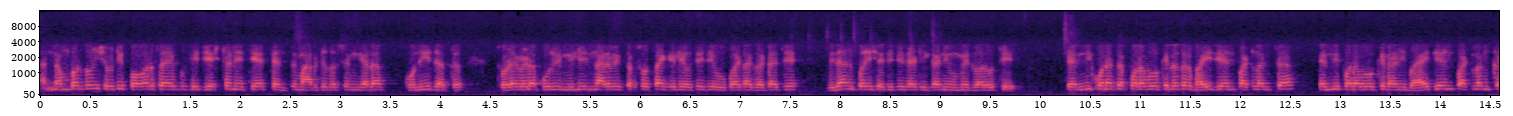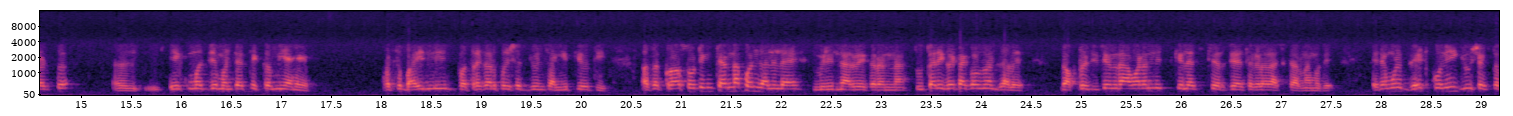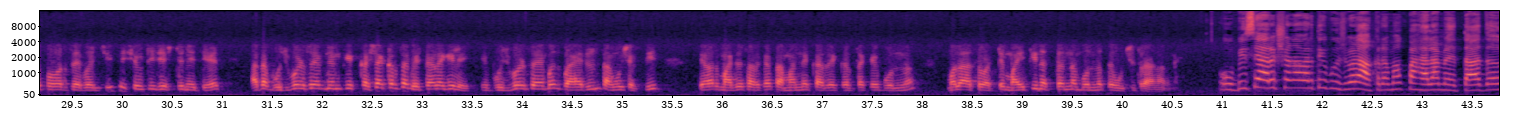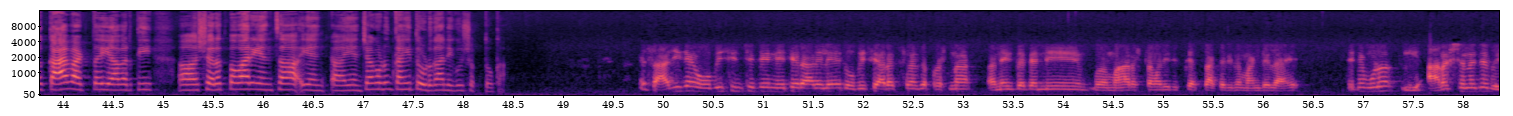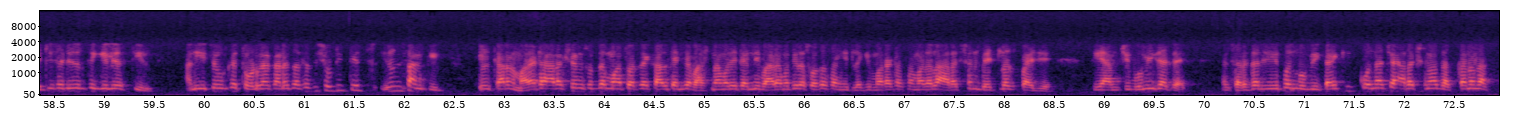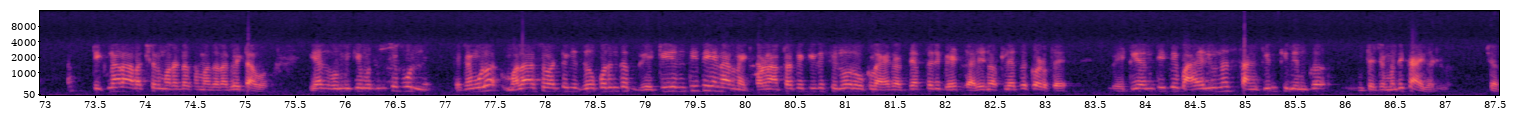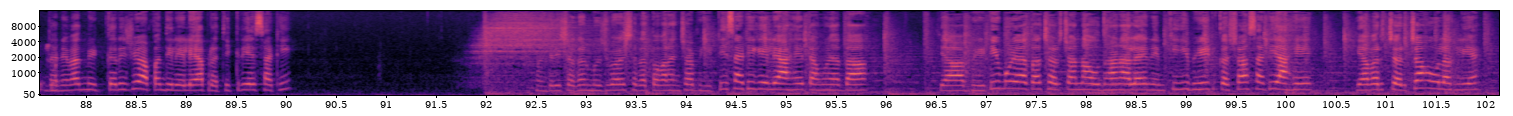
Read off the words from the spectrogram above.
आणि नंबर दोन शेवटी पवार साहेब हे ज्येष्ठ नेते आहेत. त्यांचं मार्गदर्शन घ्यायला कोणीही जातं. थोड्या वेळापूर्वी मिलिंद नार्वेकर स्वतः गेले होते जे उबाटा गटाचे विधान परिषदेचे त्या ठिकाणी उमेदवार होते. त्यांनी कोणाचा पराभव केला तर भाई जयंत पाटलांचा त्यांनी पराभव केला आणि भाई जयंत पाटलांकडचं एकमत जे म्हणतात ते कमी आहे असं भाईंनी पत्रकार परिषद घेऊन सांगितली होती. असं क्रॉस वोटिंग त्यांना पण झालेलं आहे मिलिंद नार्वेकरांना. तुतारी गटाकडूनच झालंय. डॉक्टर जितेंद्र आव्हाडांनीच केल्या चर्चा आहे सगळ्या राजकारणामध्ये. त्याच्यामुळे भेट कोणीही घेऊ शकतं पवार साहेबांची. ते शेवटी ज्येष्ठ नेते आहेत. आता भुजबळ साहेब नेमके कशा करता भेटायला गेले हे भुजबळ साहेबच बाहेर येऊन सांगू शकतील. त्यावर माझ्यासारखा सामान्य कार्यकर्ता काही बोलणं मला असं वाटतं माहिती नसताना बोलणं काही उचित राहणार नाही. ओबीसी आरक्षणावरती भुजबळ आक्रमक पाहायला मिळतात. काय वाटतं यावरती? शरद पवार यांचा यांच्याकडून काही तोडगा निघू शकतो का? हे साहजिक आहे. ओबीसीचे ते नेते राहिलेले आहेत. ओबीसी आरक्षणाचा प्रश्न अनेकदा त्यांनी महाराष्ट्रामध्ये तितक्याच ताकदीनं मांडलेला आहे. त्याच्यामुळं आरक्षणाच्या भेटीसाठी जर ते गेले असतील आणि याच्यावर काही तोडगा काढायचा असेल तर शेवटी तेच येऊन सांगतील. कारण मराठा आरक्षण सुद्धा महत्वाचं आहे. काल त्यांच्या भाषणामध्ये त्यांनी बारामतीला स्वतः सांगितलं की मराठा समाजाला आरक्षण भेटलंच पाहिजे. ही आमची भूमिकाच आहे. आणि सरकारची ही पण भूमिका आहे की कोणाच्या आरक्षणात धक्का न लागता टिकणारं आरक्षण मराठा समाजाला भेटावं. याच भूमिकेमधून ते बोलले. त्याच्यामुळं मला असं वाटतं की जोपर्यंत भेटी अंती ते येणार नाहीत कारण आता ते तिथे सिल्वर ओकला आहेत अद्याप तरी भेट झाली नसल्याचं कळतंय. भेटी अंती ते बाहेर येऊनच सांगतील की नेमकं त्याच्यामध्ये काय घडलं? धन्यवाद मिटकरीजी आपण दिलेल्या या प्रतिक्रियेसाठी. मंत्री छगन भुजबळ शरद पवारांच्या भेटीसाठी गेले आहे त्यामुळे आता या भेटीमुळे आता चर्चांना उधाण आलंय. नेमकी ही भेट कशासाठी आहे? यावर चर्चा होऊ लागली आहे.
